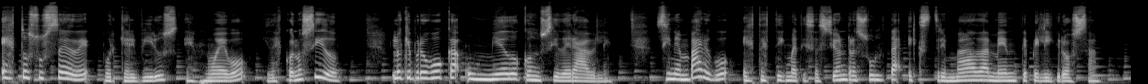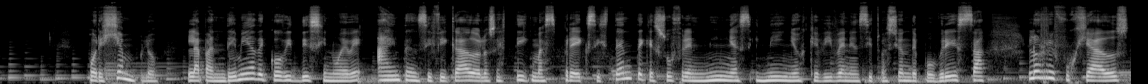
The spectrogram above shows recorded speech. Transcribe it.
Esto sucede porque el virus es nuevo y desconocido, lo que provoca un miedo considerable. Sin embargo, esta estigmatización resulta extremadamente peligrosa. Por ejemplo, la pandemia de COVID-19 ha intensificado los estigmas preexistentes que sufren niñas y niños que viven en situación de pobreza, los refugiados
